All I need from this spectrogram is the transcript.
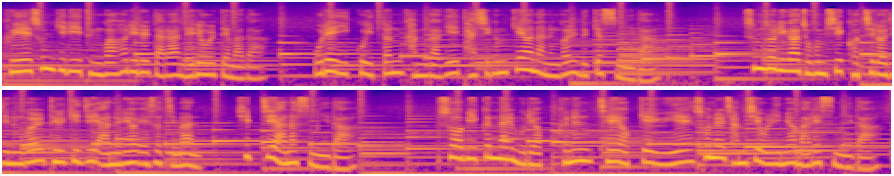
그의 손길이 등과 허리를 따라 내려올 때마다 오래 잊고 있던 감각이 다시금 깨어나는 걸 느꼈습니다. 숨소리가 조금씩 거칠어지는 걸 들키지 않으려 애썼지만 쉽지 않았습니다. 수업이 끝날 무렵 그는 제 어깨 위에 손을 잠시 올리며 말했습니다.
